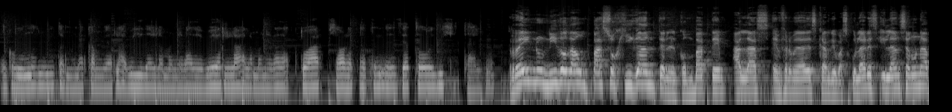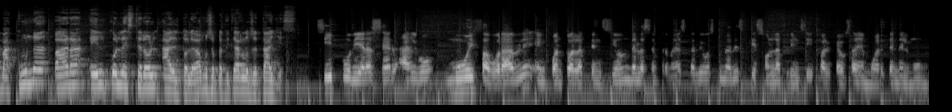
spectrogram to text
El gobierno vino también a cambiar la vida y la manera de verla, la manera de actuar. Pues ahora la tendencia todo es digital. ¿no? Reino Unido da un paso gigante en el combate a las enfermedades cardiovasculares y lanzan una vacuna para el colesterol alto. Le vamos a platicar los detalles sí pudiera ser algo muy favorable en cuanto a la atención de las enfermedades cardiovasculares que son la principal causa de muerte en el mundo.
